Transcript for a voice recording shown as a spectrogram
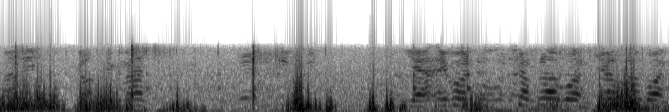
Manny, got big man. Yeah, everyone, shuffle up one, shuffle up one.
